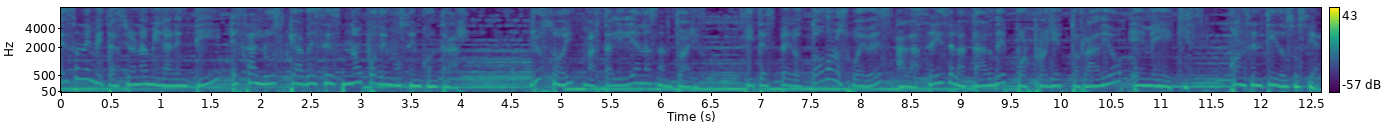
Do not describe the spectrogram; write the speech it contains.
Es una invitación a mirar en ti esa luz que a veces no podemos encontrar. Yo soy Marta Liliana Santuario y te espero todos los jueves a 6 de la tarde por Proyecto Radio MX, con sentido social.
